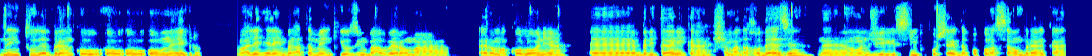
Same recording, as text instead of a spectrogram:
Nem tudo é branco ou, ou, ou, negro. Vale relembrar também que o Zimbábue era uma era uma colônia é, britânica chamada Rodésia, né, onde 5% da população branca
